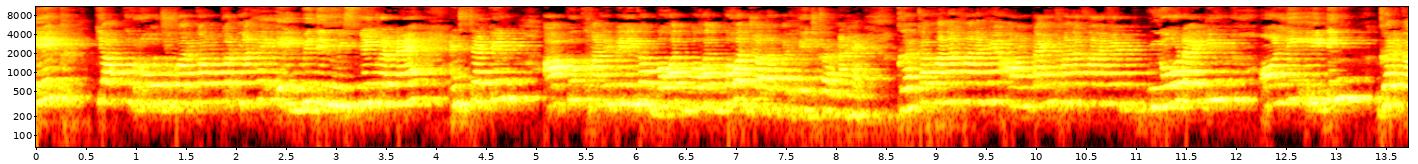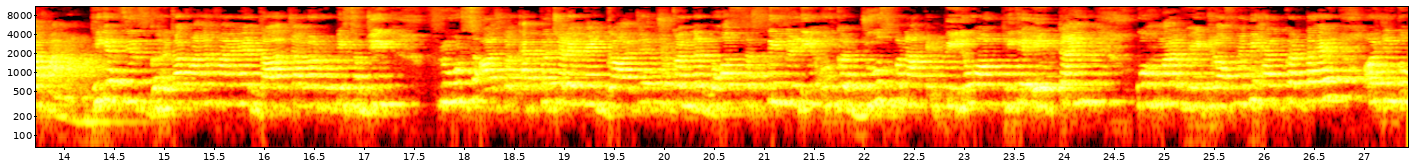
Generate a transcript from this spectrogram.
एक कि आपको रोज वर्कआउट करना है? एक भी दिन मिस नहीं करना है। एंड सेकंड आपको खाने पीने का बहुत बहुत बहुत ज़्यादा परहेज करना है। घर का खाना खाना है ऑन टाइम खाना खाना है नो डाइटिंग ओनली ईटिंग घर का खाना ठीक है सिर्फ़ घर का खाना खाना है दाल चावल रोटी सब्ज़ी फ्रूट्स आजकल एप्पल चले हुए हैं गाजर चुकंदर बहुत सस्ती मिल रही है उनका जूस बना के पी लो आप, ठीक है, एक टाइम वो हमारा वेट लॉस में भी हेल्प करता है और जिनको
